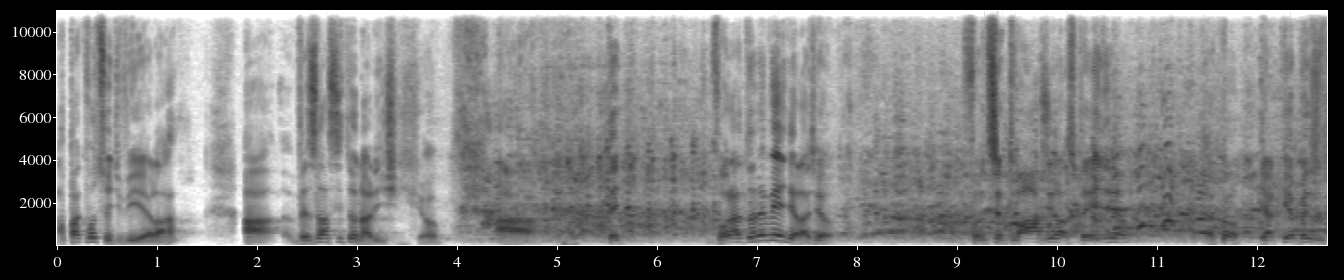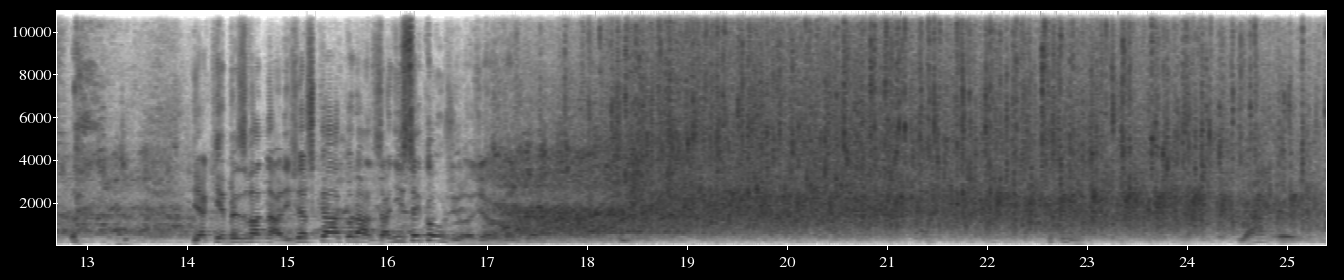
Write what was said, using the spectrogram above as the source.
a pak odsud vyjela a vezla si to na líších, jo. A teď ona to nevěděla, že jo. Furt se tvářila stejně, jo. Jako, jak je bez... jak je bezvadná lyžařka, akorát za ní se kouřilo, že jo. Já e,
